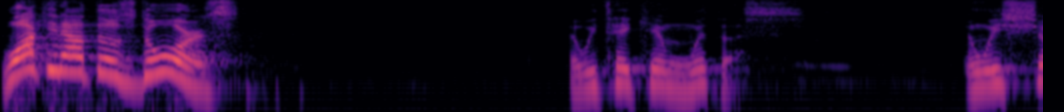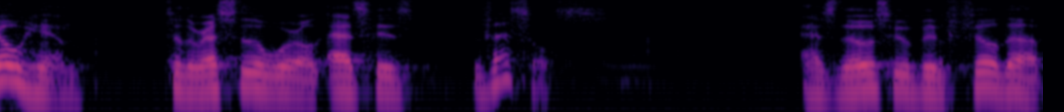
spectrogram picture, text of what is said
walking out those doors, that we take Him with us and we show Him to the rest of the world as His vessels, as those who have been filled up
